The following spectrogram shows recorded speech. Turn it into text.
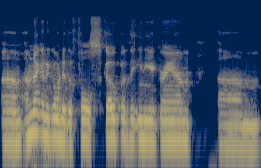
Um, I'm not going to go into the full scope of the Enneagram, um,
